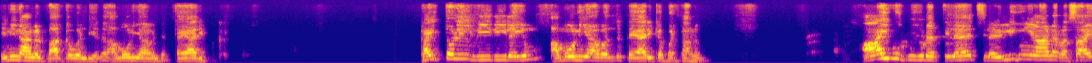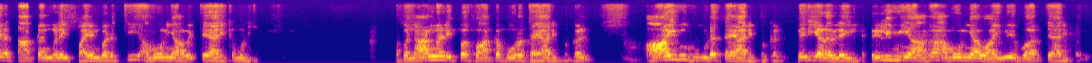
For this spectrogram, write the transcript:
இனி நாங்கள் பார்க்க வேண்டியது அமோனியாவின் தயாரிப்புகள். கைத்தொழில் ரீதியிலையும் அமோனியா வந்து தயாரிக்கப்பட்டாலும் ஆய்வு கூடத்தில சில எளிமையான ரசாயன தாக்கங்களை பயன்படுத்தி அமோனியாவை தயாரிக்க முடியும். அப்ப நாங்கள் இப்ப பார்க்க போற தயாரிப்புகள் ஆய்வு கூட தயாரிப்புகள். பெரிய அளவில் இல்லை. எளிமையாக அமோனியா வாயு எவ்வாறு தயாரிப்பது?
